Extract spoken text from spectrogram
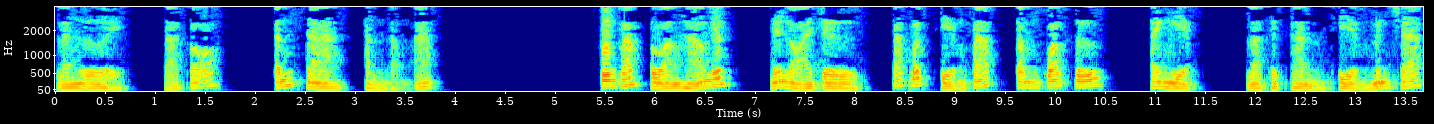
là người đã có tránh xa hành động ác. Phương pháp toàn hảo nhất để loại trừ các bất thiện pháp trong quá khứ hay nghiệp là thực hành thiền minh sát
